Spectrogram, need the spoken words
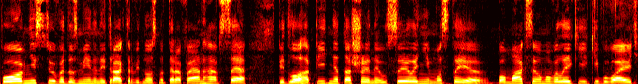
повністю видозмінений трактор відносно терафенга. Все підлога піднята, шини усилені, мости по максимуму великі, які бувають.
